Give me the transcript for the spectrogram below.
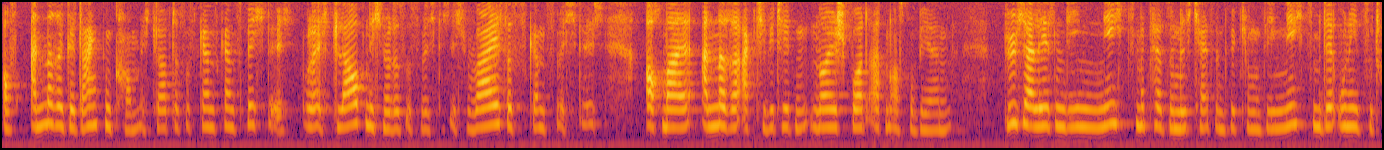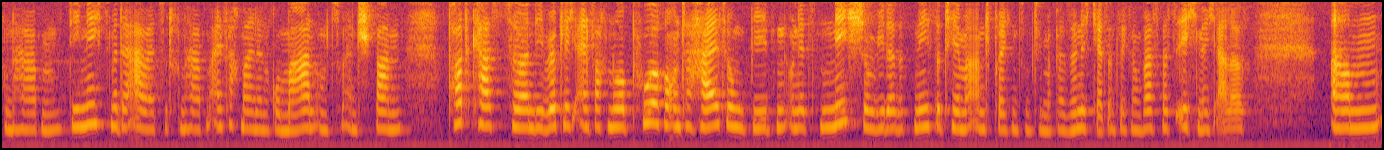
auf andere Gedanken kommen. Ich glaube, das ist ganz, ganz wichtig. Oder ich glaube nicht nur, das ist wichtig. Ich weiß, das ist ganz wichtig. Auch mal andere Aktivitäten, neue Sportarten ausprobieren. Bücher lesen, die nichts mit Persönlichkeitsentwicklung, die nichts mit der Uni zu tun haben, die nichts mit der Arbeit zu tun haben. Einfach mal einen Roman, um zu entspannen. Podcasts hören, die wirklich einfach nur pure Unterhaltung bieten und jetzt nicht schon wieder das nächste Thema ansprechen zum Thema Persönlichkeitsentwicklung. Was weiß ich nicht alles. Ähm,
